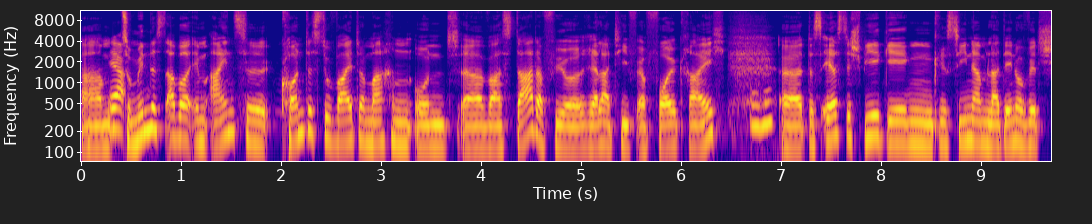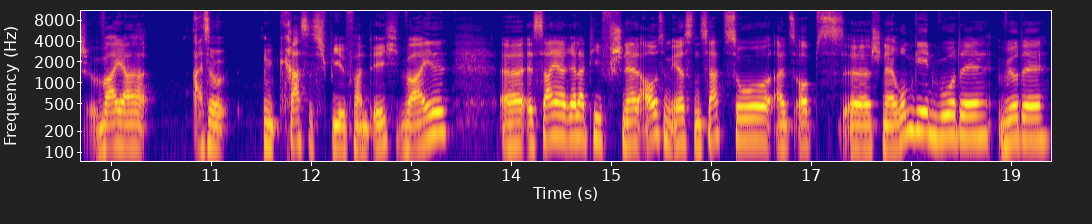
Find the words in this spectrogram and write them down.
Ähm, ja. Zumindest aber im Einzel konntest du weitermachen und äh, warst da dafür relativ erfolgreich. Mhm. Äh, das erste Spiel gegen Kristina Mladenovic war ja, also ein krasses Spiel, fand ich, weil äh, es sah ja relativ schnell aus im ersten Satz, so als ob es äh, schnell rumgehen wurde, würde.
